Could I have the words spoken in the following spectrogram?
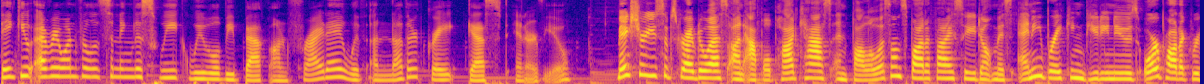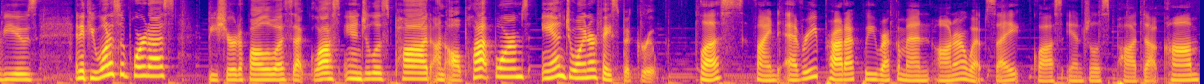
Thank you, everyone, for listening this week. We will be back on Friday with another great guest interview. Make sure you subscribe to us on Apple Podcasts and follow us on Spotify so you don't miss any breaking beauty news or product reviews. And if you want to support us, be sure to follow us at Gloss Angeles Pod on all platforms and join our Facebook group. Plus, find every product we recommend on our website, glossangelespod.com,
